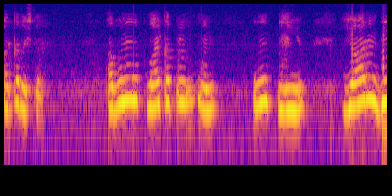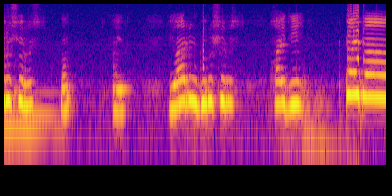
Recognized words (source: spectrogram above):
Arkadaşlar. Abone olup like atmayı unutmayın. Unutmayın. Yarın görüşürüz. Lan, hayır. Yarın görüşürüz. Haydi. Bay bay.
